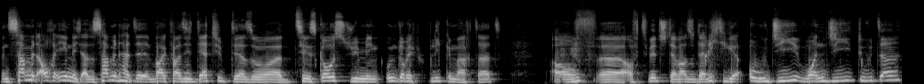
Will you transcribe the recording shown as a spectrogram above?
Und Summit auch ähnlich. Also Summit hatte, war quasi der Typ, der so CSGO-Streaming unglaublich publik gemacht hat auf, äh, auf Twitch. Der war so der richtige OG, 1G-Dude da.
